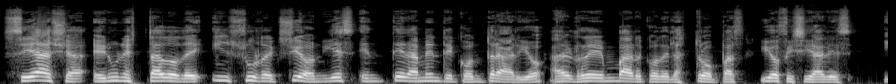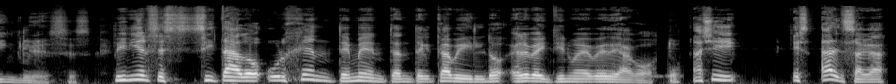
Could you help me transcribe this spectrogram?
se halla en un estado de insurrección y es enteramente contrario al reembarco de las tropas y oficiales ingleses. Liniers es citado urgentemente ante el cabildo el 29 de agosto. Allí es Álzaga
